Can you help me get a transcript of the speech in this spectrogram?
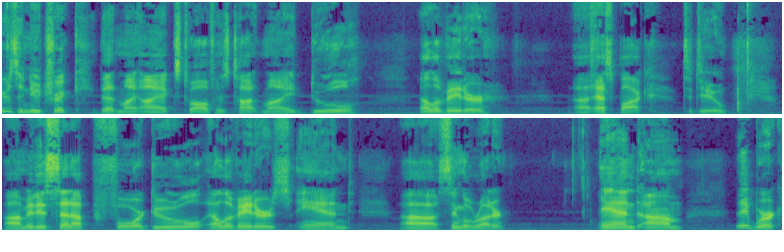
Here's a new trick that my IX12 has taught my dual elevator uh, S-Block to do. Um, it is set up for dual elevators and uh, single rudder. And um, they work.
